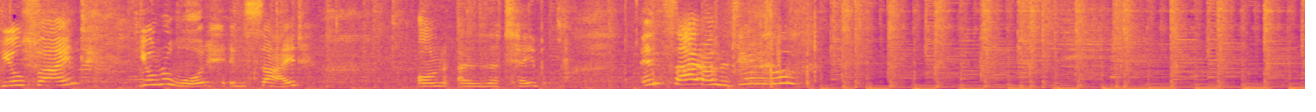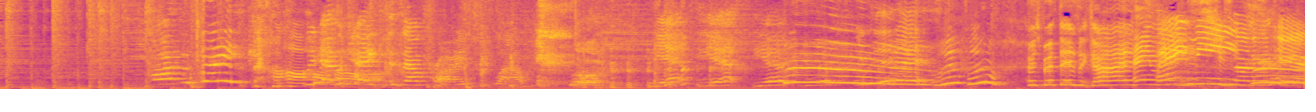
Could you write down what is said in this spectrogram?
You'll find your reward inside on the table. Inside on the table. Oh, the cake! we have a cake as our prize. Wow. Yeah, yeah, yeah. We did it. Woohoo! Whose birthday is it, guys? Amy. She's not even here.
